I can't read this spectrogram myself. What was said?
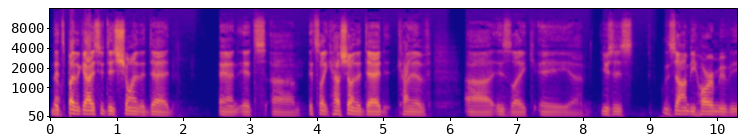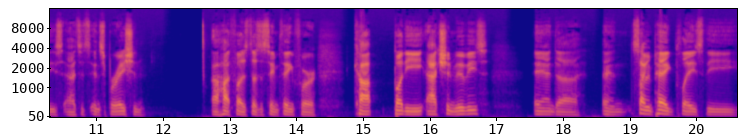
No. it's by the guys who did Shaun of the Dead, and it's um, it's like how Shaun of the Dead kind of uh, is like a uh, uses zombie horror movies as its inspiration. Uh, Hot Fuzz does the same thing for cop buddy action movies, and uh, and Simon Pegg plays the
